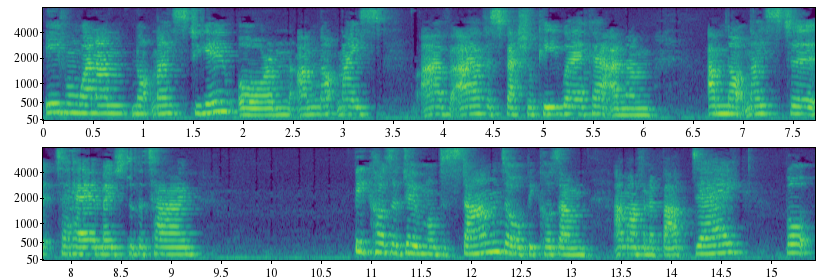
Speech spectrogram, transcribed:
even when I'm not nice to you or I'm, I'm not nice. I've, I have a special key worker and I'm I'm not nice to, to her most of the time because I don't understand or because I'm I'm having a bad day. But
